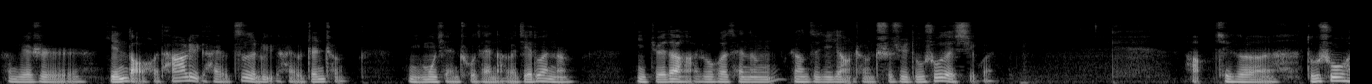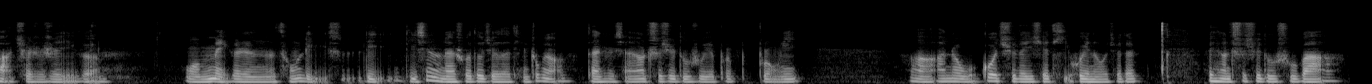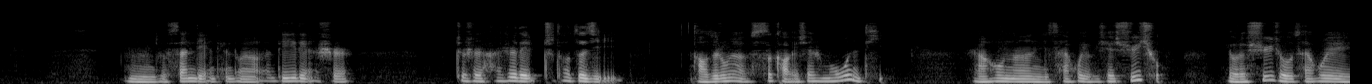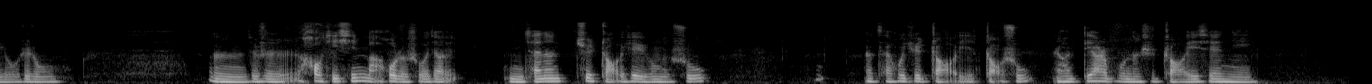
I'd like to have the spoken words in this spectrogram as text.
分别是引导和他律，还有自律，还有真诚。你目前处在哪个阶段呢？你觉得啊，如何才能让自己养成持续读书的习惯？好，这个读书哈，确实是一个我们每个人呢，从理理理性上来说都觉得挺重要的。但是想要持续读书也不不容易啊。按照我过去的一些体会呢，我觉得要想持续读书吧，嗯，有三点挺重要的。第一点是，就是还是得知道自己脑子中要有思考一些什么问题。然后呢，你才会有一些需求，有了需求才会有这种，嗯，就是好奇心吧，或者说叫你才能去找一些有用的书，那才会去找一找书。然后第二步呢，是找一些你，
